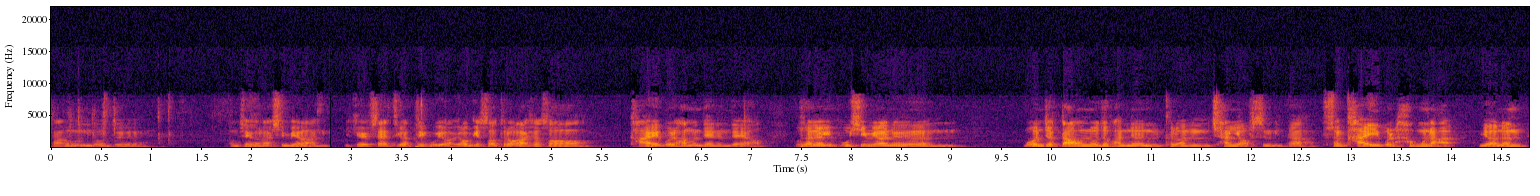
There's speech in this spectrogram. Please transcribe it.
다운로드 검색을 하시면 이렇게 웹사이트가 뜨고요. 여기서 들어가셔서 가입을 하면 되는데요. 우선 여기 보시면은 먼저 다운로드 받는 그런 창이 없습니다. 우선 가입을 하고 나면은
